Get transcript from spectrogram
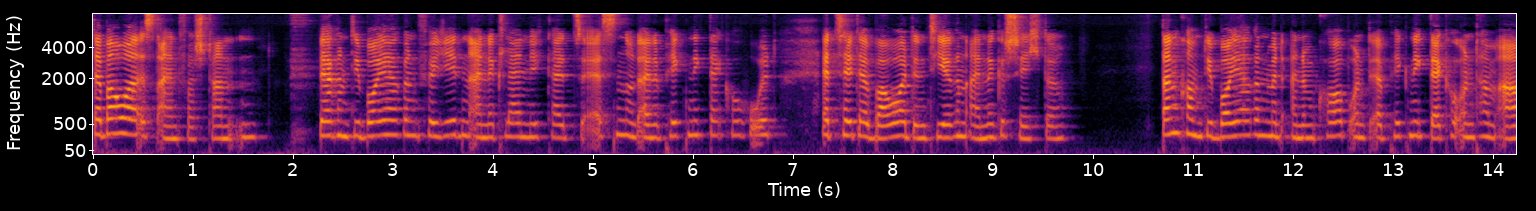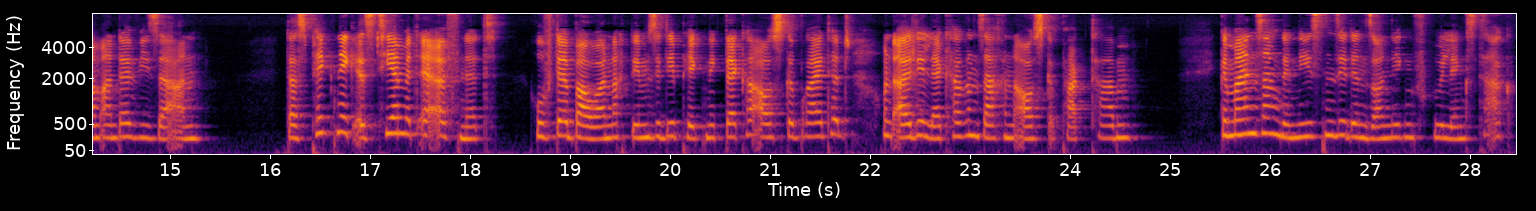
Der Bauer ist einverstanden. Während die Bäuerin für jeden eine Kleinigkeit zu essen und eine Picknickdecke holt, erzählt der Bauer den Tieren eine Geschichte. Dann kommt die Bäuerin mit einem Korb und der Picknickdecke unterm Arm an der Wiese an. Das Picknick ist hiermit eröffnet, ruft der Bauer, nachdem sie die Picknickdecke ausgebreitet und all die leckeren Sachen ausgepackt haben. Gemeinsam genießen sie den sonnigen Frühlingstag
